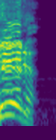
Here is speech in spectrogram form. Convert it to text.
get it.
